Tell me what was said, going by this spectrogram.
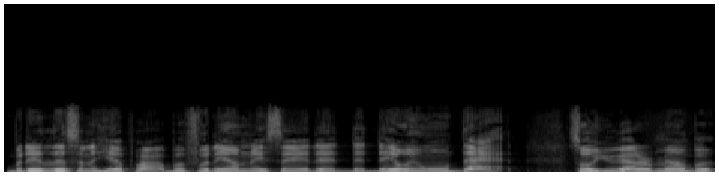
but they listen to hip hop. But for them, they said that, that they don't want that. So you got to remember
